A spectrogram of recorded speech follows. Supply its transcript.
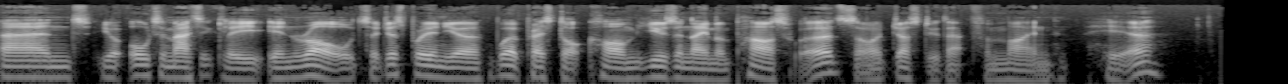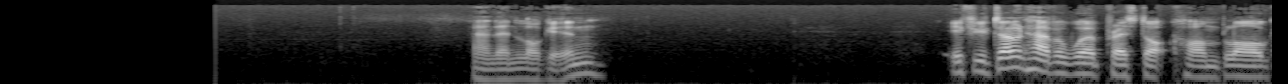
and you're automatically enrolled. So just put in your WordPress.com username and password. So I'll just do that for mine here. And then log in. If you don't have a WordPress.com blog,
